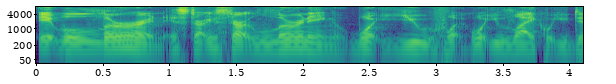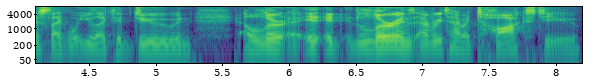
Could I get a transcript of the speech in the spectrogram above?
It will learn. It start. It start learning what you what, what you like, what you dislike, what you like to do, and alert. It, it learns every time it talks to you,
